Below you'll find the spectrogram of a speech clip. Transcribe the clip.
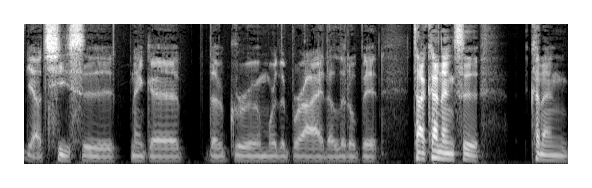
要气死那个 the groom or the bride a little bit。他可能是可能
